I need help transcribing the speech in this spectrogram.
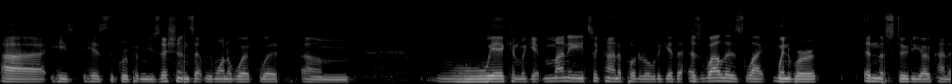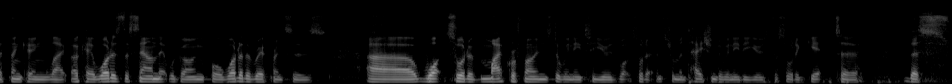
Uh, he's here's the group of musicians that we want to work with. Um, where can we get money to kind of put it all together, as well as like when we're in the studio, kind of thinking like, okay, what is the sound that we're going for? What are the references? Uh, what sort of microphones do we need to use? What sort of instrumentation do we need to use to sort of get to this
